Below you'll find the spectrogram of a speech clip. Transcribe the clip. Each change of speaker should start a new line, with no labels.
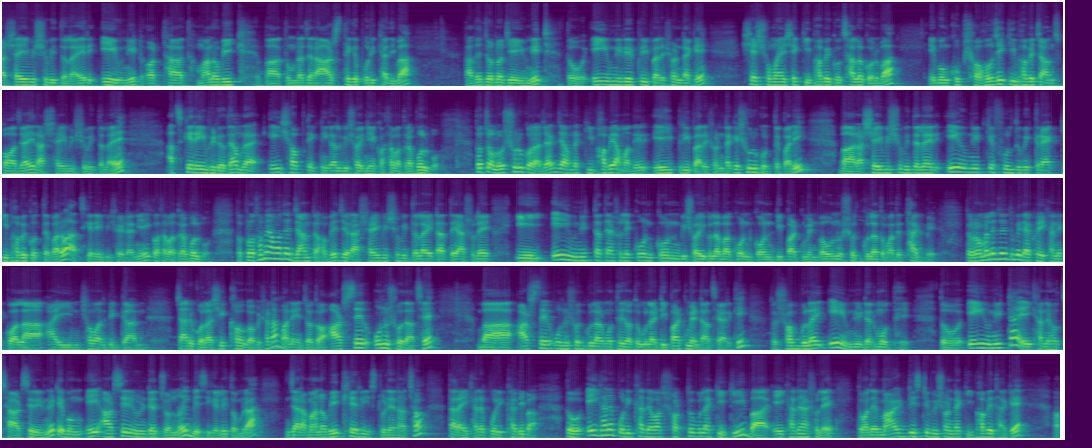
রাজশাহী বিশ্ববিদ্যালয়ের এ ইউনিট, অর্থাৎ মানবিক বা তোমরা যারা আর্টস থেকে পরীক্ষা দিবা, তাদের জন্য যে ইউনিট, তো এই ইউনিটের প্রিপারেশনটাকে শেষ সময় এসে কীভাবে গোছালো করবা এবং খুব সহজে কীভাবে চান্স পাওয়া যায় রাজশাহী বিশ্ববিদ্যালয়ে আজকের এই ভিডিওতে আমরা এই সব টেকনিক্যাল বিষয় নিয়ে কথাবার্তা বলব। তো চলো শুরু করা যাক যে আমরা কীভাবে আমাদের এই প্রিপারেশনটাকে শুরু করতে পারি বা রাজশাহী বিশ্ববিদ্যালয়ের এই ইউনিটকে ফুল তুমি ক্র্যাক কীভাবে করতে পারো আজকের এই বিষয়টা নিয়েই কথাবার্তা বলব। তো প্রথমে আমাদের জানতে হবে যে রাজশাহী বিশ্ববিদ্যালয়টাতে আসলে এই এই ইউনিটটাতে আসলে কোন কোন বিষয়গুলো বা কোন কোন ডিপার্টমেন্ট বা অনুষদগুলো তোমাদের থাকবে? তো নর্মালি যদি তুমি দেখো এখানে কলা, আইন, সমাজবিজ্ঞান চারুকলা, শিক্ষা ও গবেষণা মানে যত আর্টসের অনুষদ আছে বা আর্টসের অনুষদগুলোর মধ্যে যতগুলো ডিপার্টমেন্ট আছে আর কি, তো সবগুলাই এই ইউনিটের মধ্যে। তো এই ইউনিটটা এইখানে হচ্ছে আর্টসের ইউনিট এবং এই আর্টসের ইউনিটের জন্যই বেসিক্যালি তোমরা যারা মানবিকের স্টুডেন্ট আছো, তারা এখানে পরীক্ষা দিবা। তো এইখানে পরীক্ষা দেওয়ার শর্তগুলো কি কি বা এইখানে আসলে তোমাদের মার্ক ডিস্ট্রিবিউশনটা কীভাবে থাকে,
